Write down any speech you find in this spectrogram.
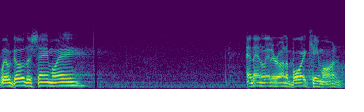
will go the same way? And then later on, a boy came on.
